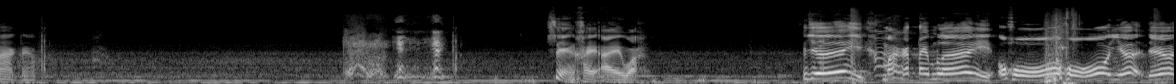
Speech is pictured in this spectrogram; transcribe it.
มากนะครับ เสียงใครไอวะ เย้ยมากันเต็มเลย โอ้โหโอ้โห เยอะ เยอะ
